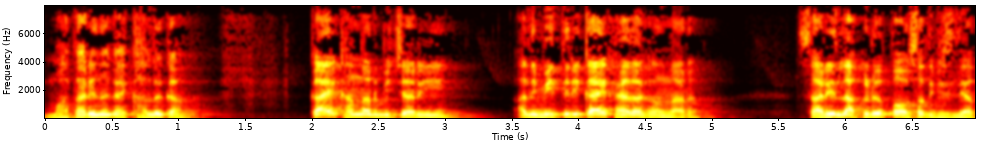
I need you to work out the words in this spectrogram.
म्हातारीनं काय खाल्लं का? काय खाणार बिचारी? आणि मी तरी काय खायला घालणार? सारी लाकडं पावसात भिजल्यात.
